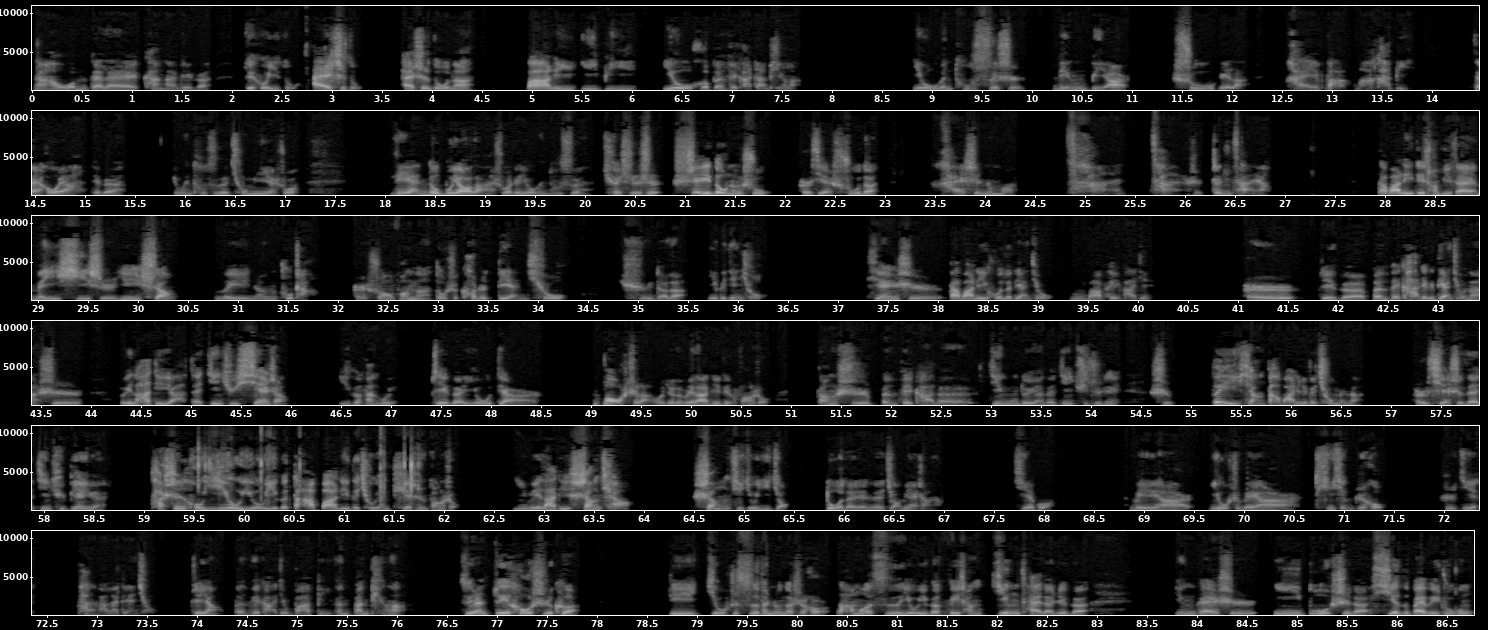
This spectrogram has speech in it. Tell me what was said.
然后我们再来看看这个最后一组 H 组，H 组呢，巴黎一比一又和本菲卡战平了，尤文图斯是零比二输给了海法马卡比。赛后呀，这个。尤文图斯的球迷也说，脸都不要了。说这尤文图斯确实是谁都能输，而且输的还是那么惨惨，是真惨呀！大巴黎这场比赛，梅西是因伤未能出场，而双方呢都是靠着点球取得了一个进球。先是大巴黎获得点球，姆巴佩罚进，而这个本菲卡这个点球呢是。维拉蒂啊，在禁区线上一个犯规，这个有点冒失了。我觉得维拉蒂这个防守，当时本菲卡的进攻队员在禁区之内是背向大巴黎的球门的，而且是在禁区边缘，他身后又有一个大巴黎的球员贴身防守，你维拉蒂上抢，上去就一脚跺在人的脚面上了，结果 VAR 又是 VAR 提醒之后，直接判罚了点球。这样，本菲卡就把比分扳平了。虽然最后时刻，第九十四分钟的时候，拉莫斯有一个非常精彩的这个，应该是伊布式的蝎子摆尾助攻，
